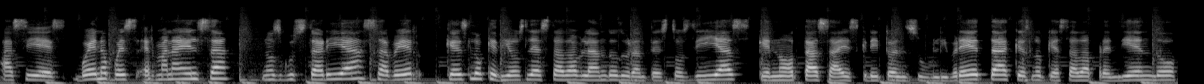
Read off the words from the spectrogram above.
Así es. Bueno, pues hermana Elsa, nos gustaría saber qué es lo que Dios le ha estado hablando durante estos días, qué notas ha escrito en su libreta, qué es lo que ha estado aprendiendo,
